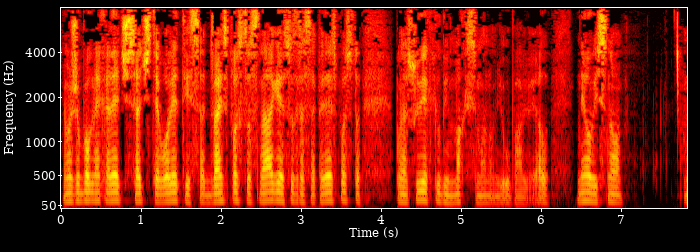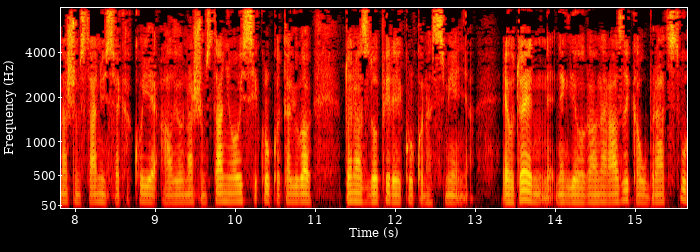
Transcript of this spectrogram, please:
ne može Bog nekad reći sad ćete voljeti sa 20% snage, sutra sa 50%, Bog nas uvijek ljubi maksimalnom ljubavlju, jel? Neovisno o našem stanju i sve kako je, ali o našem stanju ovisi koliko ta ljubav do nas dopire i koliko nas mijenja. Evo, to je negdje glavna razlika u bratstvu.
